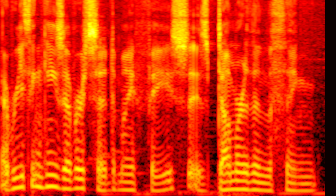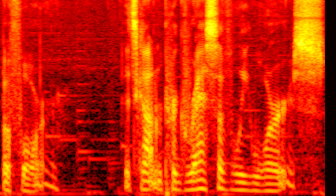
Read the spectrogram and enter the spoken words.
Everything he's ever said to my face is dumber than the thing before. It's gotten progressively worse.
